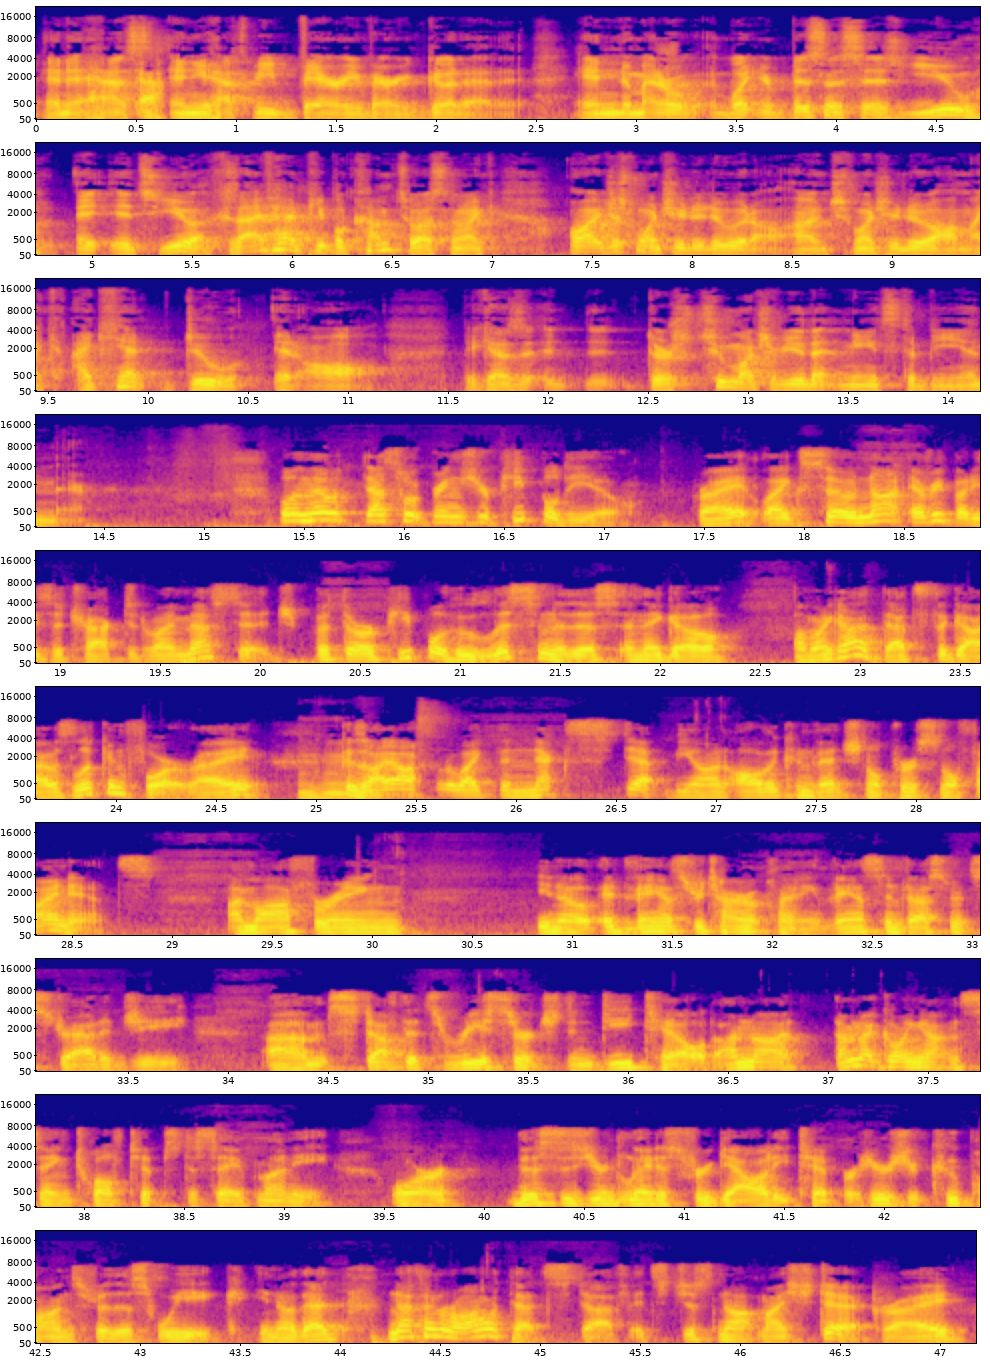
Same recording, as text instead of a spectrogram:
And it has, Yeah. and you have to be very, very good at it. And no matter what your business is, you, it, it's you. Because I've had people come to us and they're like, "Oh, I just want you to do it all. I just want you to do it all." I'm like, I can't do it all because it, it, there's too much of you that needs to be in there. Well, and that, that's what brings your people to you, right? Like, so not everybody's attracted to my message, but there are people who listen to this and they go, "Oh my God, that's the guy I was looking for," right? Mm-hmm. Because I offer like the next step beyond all the conventional personal finance. I'm offering, you know, advanced retirement planning, advanced investment strategy, um, stuff that's researched and detailed. I'm not I'm not going out and saying 12 tips to save money or this is your latest frugality tip or here's your coupons for this week. You know that nothing wrong with that stuff. It's just not my shtick, right?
